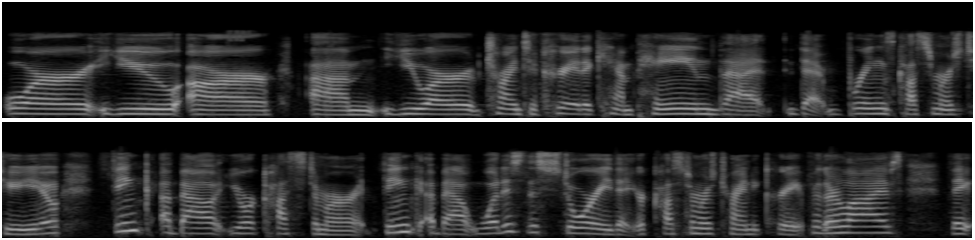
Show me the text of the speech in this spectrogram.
or you are um, you are trying to create a campaign that that brings customers to you. Think about your customer. Think about what is the story that your customer is trying to create for their lives. They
